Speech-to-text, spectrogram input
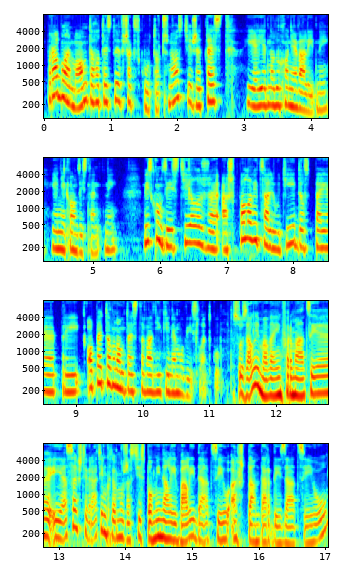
Problémom toho testu je však skutočnosť, že test je jednoducho nevalidný, je nekonzistentný. Výskum zistil, že až polovica ľudí dospeje pri opätovnom testovaní k inému výsledku. To sú zaujímavé informácie. Ja sa ešte vrátim k tomu, že ste spomínali validáciu a štandardizáciu.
